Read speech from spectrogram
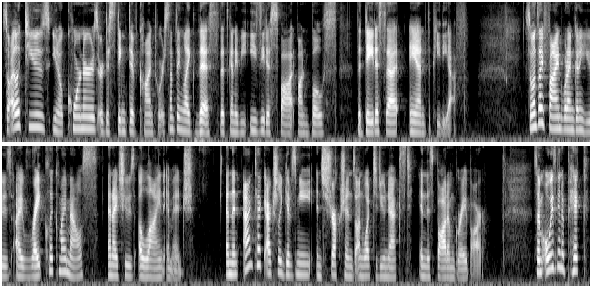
So I like to use, you know, corners or distinctive contours, something like this that's going to be easy to spot on both the data set and the PDF. So once I find what I'm going to use, I right click my mouse and I choose Align Image. And then AGTEK actually gives me instructions on what to do next in this bottom gray bar. So I'm always going to pick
